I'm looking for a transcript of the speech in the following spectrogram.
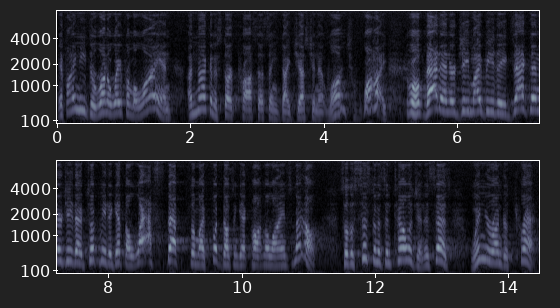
If I need to run away from a lion, I'm not going to start processing digestion at lunch. Why? Well, that energy might be the exact energy that took me to get the last step so my foot doesn't get caught in a lion's mouth. So the system is intelligent. It says when you're under threat,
